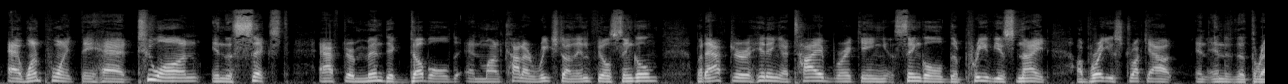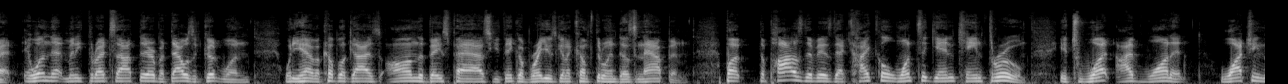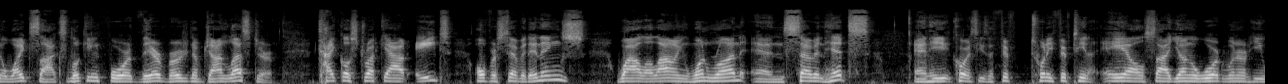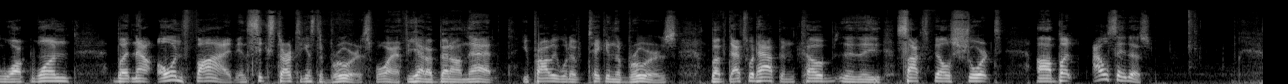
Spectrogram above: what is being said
at one point, they had two on in the sixth after Mendick doubled and Moncada reached on an infield single. But after hitting a tie breaking single the previous night, Abreu struck out and ended the threat. It wasn't that many threats out there, but that was a good one. When you have a couple of guys on the base pass, you think Abreu's going to come through and doesn't happen. But the positive is that Keuchel once again came through. It's what I've wanted watching the White Sox looking for their version of Jon Lester. Keuchel struck out eight over seven innings while allowing one run and seven hits. And he, of course, he's a 2015 AL Cy Young Award winner. He walked one. But now 0 5 in six starts against the Brewers. Boy, if you had a bet on that, you probably would have taken the Brewers. But that's what happened. Cubs, the, the Sox fell short. Uh, but I will say this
